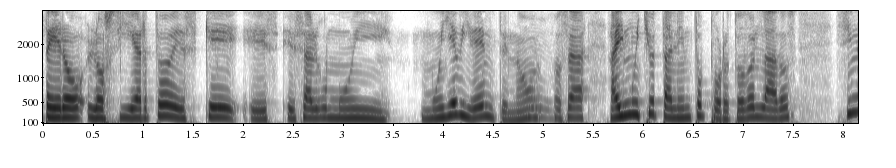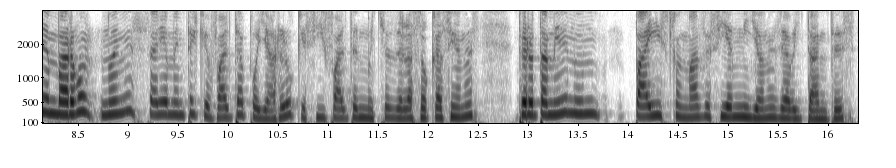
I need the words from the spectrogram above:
Pero lo cierto es que es, es algo muy, muy evidente, ¿no? Mm. O sea, hay mucho talento por todos lados. Sin embargo, no es necesariamente que falte apoyarlo, que sí falta en muchas de las ocasiones, pero también en un país con más de 100 millones de habitantes,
